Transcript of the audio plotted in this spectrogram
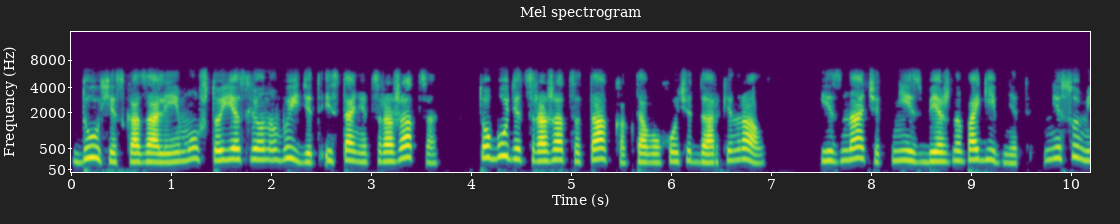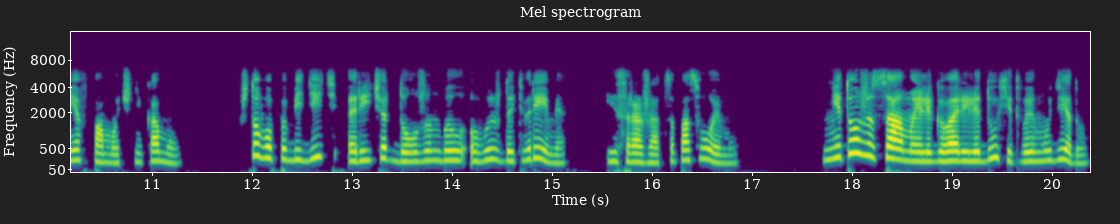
Духи сказали ему, что если он выйдет и станет сражаться, то будет сражаться так, как того хочет Даркин и значит неизбежно погибнет, не сумев помочь никому. Чтобы победить, Ричард должен был выждать время и сражаться по-своему. Не то же самое ли говорили духи твоему деду?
